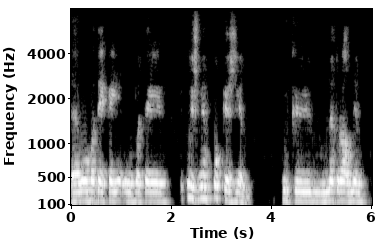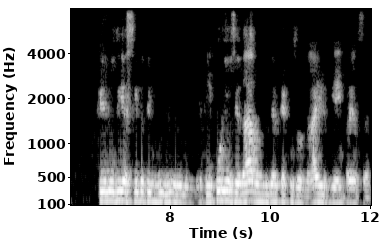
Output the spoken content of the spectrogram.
Uh, houve até quem, houve até, infelizmente, pouca gente, porque naturalmente que no dia seguinte eu, tive, eu tinha curiosidade de ver o que é que os jornais e a imprensa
